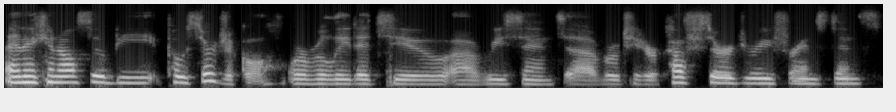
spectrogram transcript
And it can also be post surgical or related to uh, recent uh, rotator cuff surgery, for instance,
